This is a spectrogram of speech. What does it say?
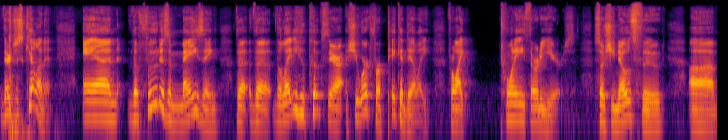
They're just killing it. And the food is amazing. The the the lady who cooks there, she worked for Piccadilly for like 20, 30 years. So she knows food. Uh,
